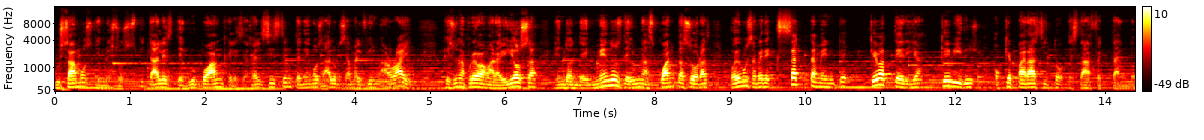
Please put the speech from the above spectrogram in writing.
usamos en nuestros hospitales del Grupo Ángeles de Health System, tenemos algo que se llama el Film Array, que es una prueba maravillosa en donde en menos de unas cuantas horas podemos saber exactamente qué bacteria, qué virus o qué parásito está afectando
